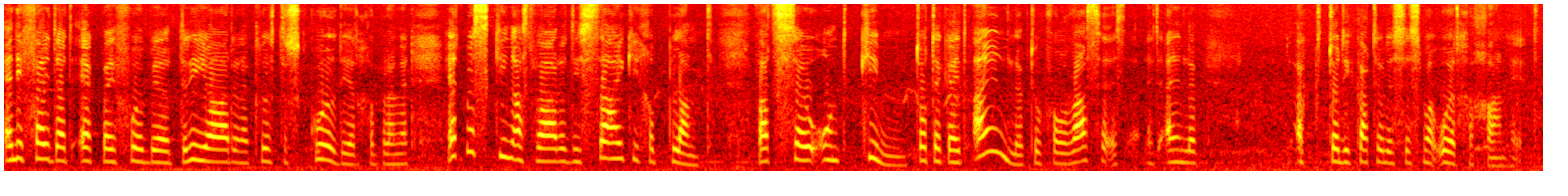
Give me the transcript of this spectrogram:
en die feit dat ek bijvoorbeeld drie jaar in een kloosterskool deurgebring het, het miskien as ware die saaikie geplant, wat sou ontkiem, tot ek uiteindelik, toe ek volwassen is, uiteindelik ek tot die katholicisme oorgegaan het.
